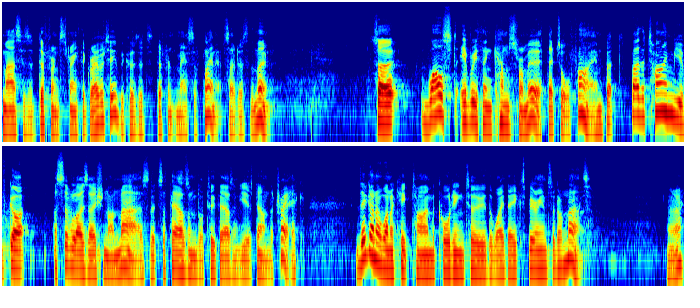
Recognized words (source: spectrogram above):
Mars has a different strength of gravity because it's a different mass of planet, so does the moon. So whilst everything comes from Earth, that's all fine, but by the time you've got a civilization on Mars that's a thousand or two thousand years down the track, they're going to want to keep time according to the way they experience it on Mars. All right.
